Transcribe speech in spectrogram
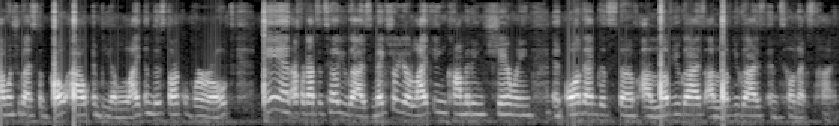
I want you guys to go out and be a light in this dark world. And I forgot to tell you guys, make sure you're liking, commenting, sharing, and all that good stuff. I love you guys. I love you guys. Until next time.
